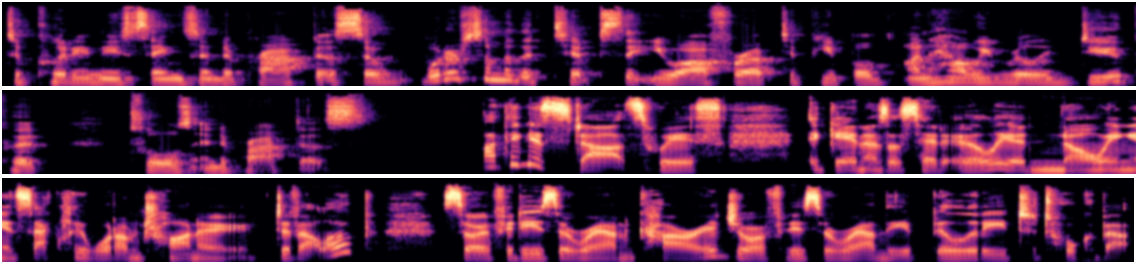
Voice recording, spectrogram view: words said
to putting these things into practice. So, what are some of the tips that you offer up to people on how we really do put tools into practice? I think it starts with, again, as I said earlier, knowing exactly what I'm trying to develop. So if it is around courage or if it is around the ability to talk about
